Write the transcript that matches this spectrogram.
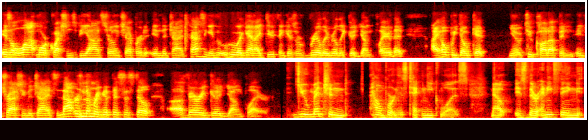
is a lot more questions beyond Sterling Shepard in the Giants passing game, who, who again I do think is a really really good young player that I hope we don't get you know, too caught up in, in trashing the Giants and not remembering that this is still a very good young player. You mentioned how important his technique was. Now, is there anything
